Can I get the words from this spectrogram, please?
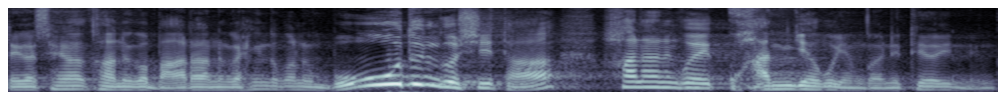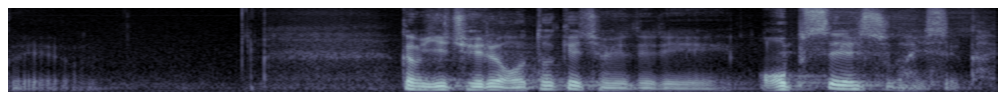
내가 생각하는 거, 말하는 거, 행동하는 거 모든 것이 다 하나님과의 관계하고 연관이 되어 있는 거예요. 그럼 이 죄를 어떻게 저희들이 없앨 수가 있을까요?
